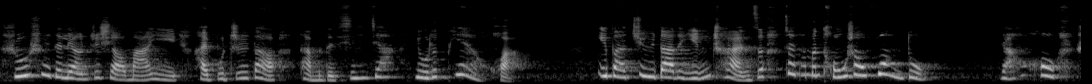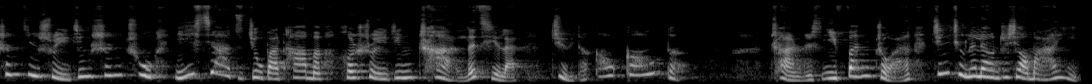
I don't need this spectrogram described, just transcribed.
熟睡的两只小蚂蚁还不知道他们的新家有了变化。一把巨大的银铲子在他们头上晃动，然后伸进水晶深处，一下子就把它们和水晶铲了起来，举得高高的。铲子一翻转，惊醒了两只小蚂蚁。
